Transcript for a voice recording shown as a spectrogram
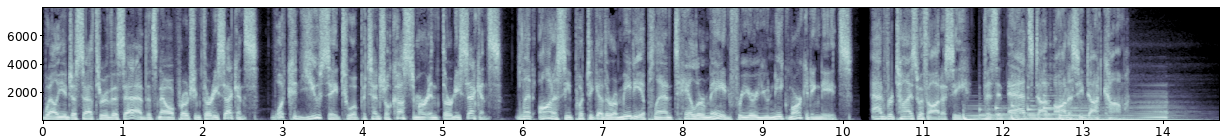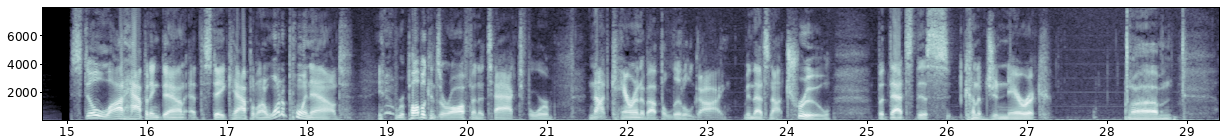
Well, you just sat through this ad that's now approaching 30 seconds. What could you say to a potential customer in 30 seconds? Let Audacy put together a media plan tailor made for your unique marketing needs. Advertise with Audacy. Visit ads.audacy.com. Still a lot happening down at the state capitol. I want to point out you know, Republicans are often attacked for not caring about the little guy. I mean, that's not true, but that's this kind of generic. Um,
